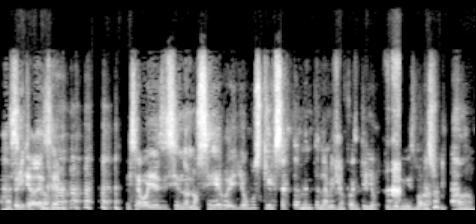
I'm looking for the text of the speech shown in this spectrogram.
Así Sí, que claro. decir, el cebolla es diciendo, no sé, güey, yo busqué exactamente en la misma fuente y obtuve el mismo resultado.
